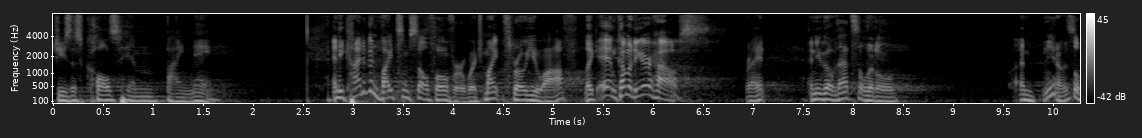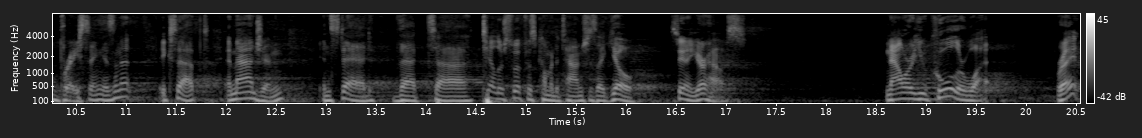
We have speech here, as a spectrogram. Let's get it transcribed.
Jesus calls him by name. And he kind of invites himself over, which might throw you off. Like, hey, I'm coming to your house, right? And you go, that's a little, um, you know, it's a little bracing, isn't it? Except imagine instead that uh, Taylor Swift was coming to town. She's like, yo, staying at your house. Now are you cool or what? Right?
